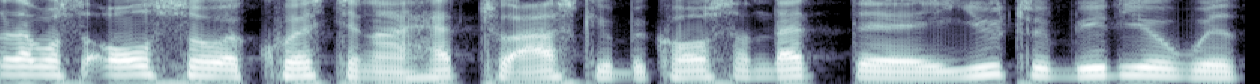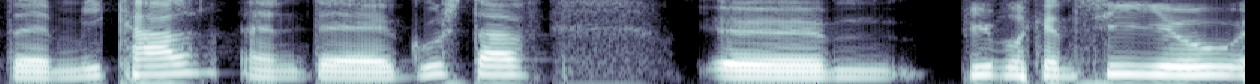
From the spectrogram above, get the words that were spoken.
that was also a question I had to ask you because on that uh, YouTube video with uh, Mikal and uh, Gustav, um, people can see you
